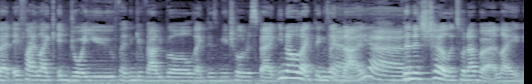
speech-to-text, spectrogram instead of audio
But if I like enjoy you, if I think you're valuable, like there's mutual respect, you know, like things yeah, like that. Yeah. Then it's chill, it's whatever. Like,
